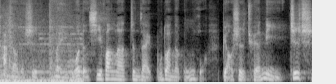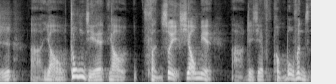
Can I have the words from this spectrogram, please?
看到的是，美国等西方呢正在不断的拱火，表示全力支持。啊，要终结，要粉碎、消灭啊这些恐怖分子，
